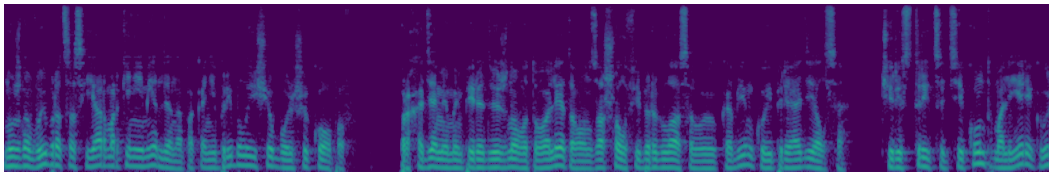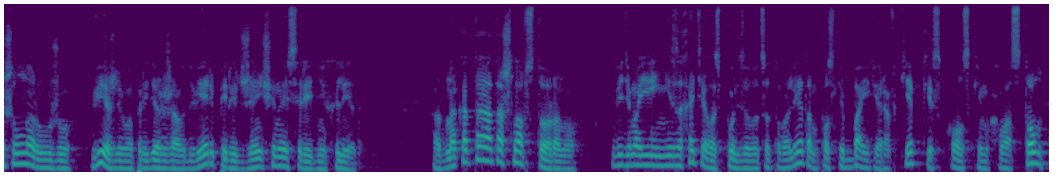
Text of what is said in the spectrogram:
Нужно выбраться с ярмарки немедленно, пока не прибыло еще больше копов. Проходя мимо передвижного туалета, он зашел в фибергласовую кабинку и переоделся. Через 30 секунд Мальерик вышел наружу, вежливо придержав дверь перед женщиной средних лет. Однако та отошла в сторону. Видимо, ей не захотелось пользоваться туалетом после байкера в кепке с конским хвостом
